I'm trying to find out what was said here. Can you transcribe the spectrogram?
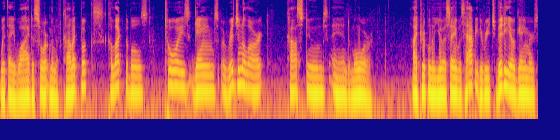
with a wide assortment of comic books, collectibles, toys, games, original art, costumes, and more. IEEE USA was happy to reach video gamers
